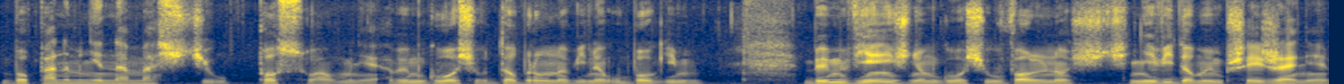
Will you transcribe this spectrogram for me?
bo Pan mnie namaścił, posłał mnie, abym głosił dobrą nowinę ubogim, bym więźniom głosił wolność, niewidomym przejrzenie,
